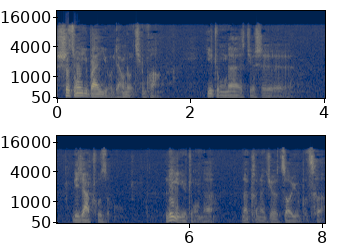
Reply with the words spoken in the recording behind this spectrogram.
失踪一般有两种情况，一种呢就是离家出走。另一种呢，那可能就遭遇不测。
